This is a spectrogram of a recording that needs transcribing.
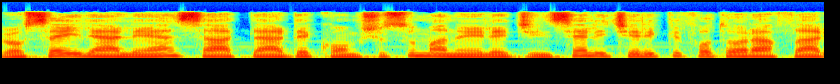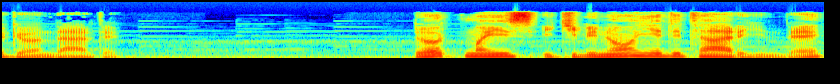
Rosa ilerleyen saatlerde komşusu Manuel'e cinsel içerikli fotoğraflar gönderdi. 4 Mayıs 2017 tarihinde,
